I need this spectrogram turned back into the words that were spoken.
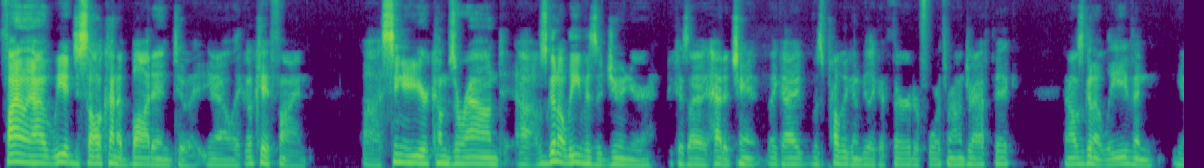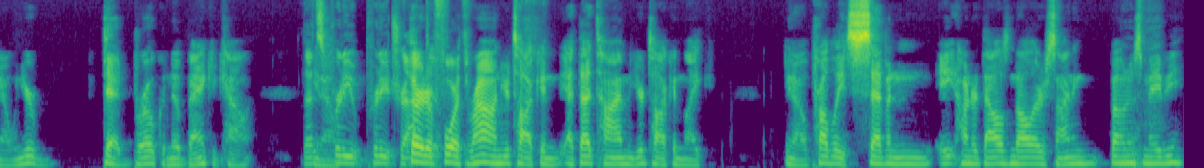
finally, I, we had just all kind of bought into it. You know, like okay, fine. Uh, senior year comes around. Uh, I was gonna leave as a junior because I had a chance. Like I was probably gonna be like a third or fourth round draft pick, and I was gonna leave. And you know, when you're dead broke with no bank account, That's you know, pretty pretty attractive. third or fourth round, you're talking at that time, you're talking like, you know, probably seven, eight hundred thousand dollars signing bonus, maybe.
